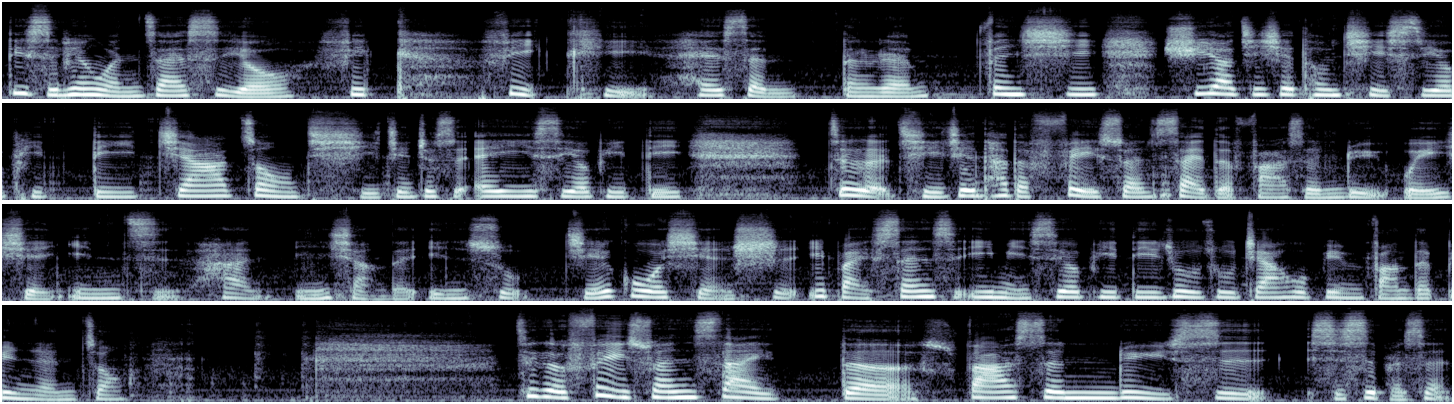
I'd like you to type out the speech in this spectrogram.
第十篇文摘是由 Fick Ficky Hasan 等人。分析需要机械通气 COPD 加重期间，就是 AECOPD 这个期间它的肺栓塞的发生率、危险因子和影响的因素。结果显示，一百三十一名 COPD 入住加护病房的病人中，这个肺栓塞的发生率是十四 percent。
